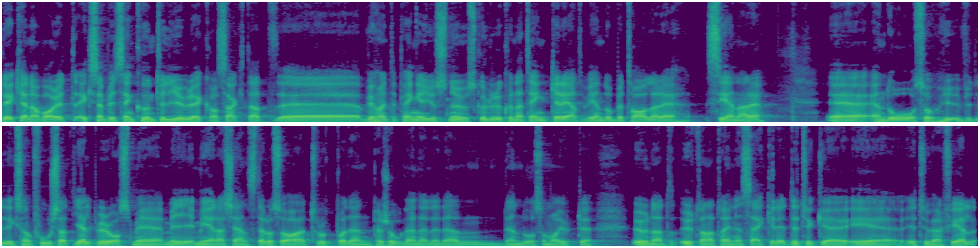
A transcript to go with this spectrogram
Det kan ha varit exempelvis en kund till Jurek har sagt att eh, vi har inte pengar just nu, skulle du kunna tänka dig att vi ändå betalar det senare? Eh, ändå och så liksom fortsatt hjälper oss med, med, med era tjänster och så har jag trott på den personen eller den, den då som har gjort det utan att, utan att ta in en säkerhet. Det tycker jag är, är tyvärr fel.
